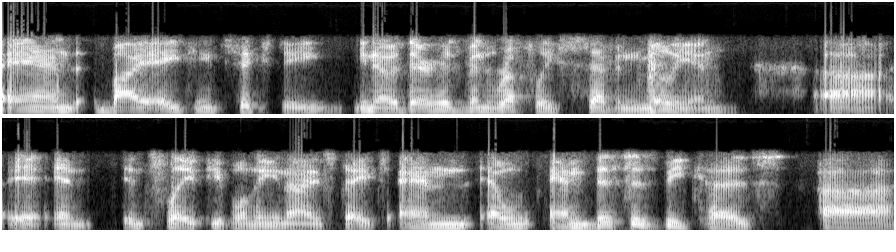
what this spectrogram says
and by 1860, you know, there had been roughly seven million uh, in, enslaved people in the United States, and and, this is because uh,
